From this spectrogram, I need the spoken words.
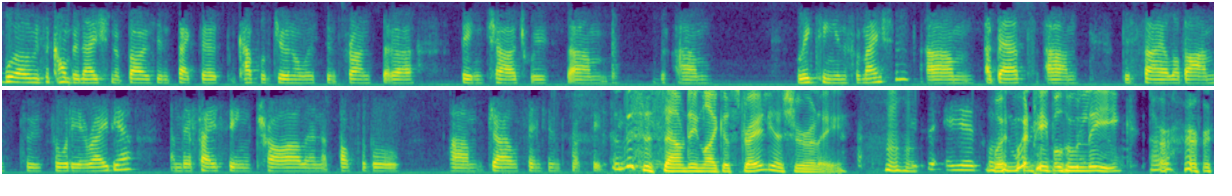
Well, it was a combination of both. In fact, there are a couple of journalists in France that are being charged with um, um, leaking information um, about um, the sale of arms to Saudi Arabia, and they're facing trial and a possible um, jail sentence of 50 This is sounding like Australia, surely. It's- yes, when when people who leak are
